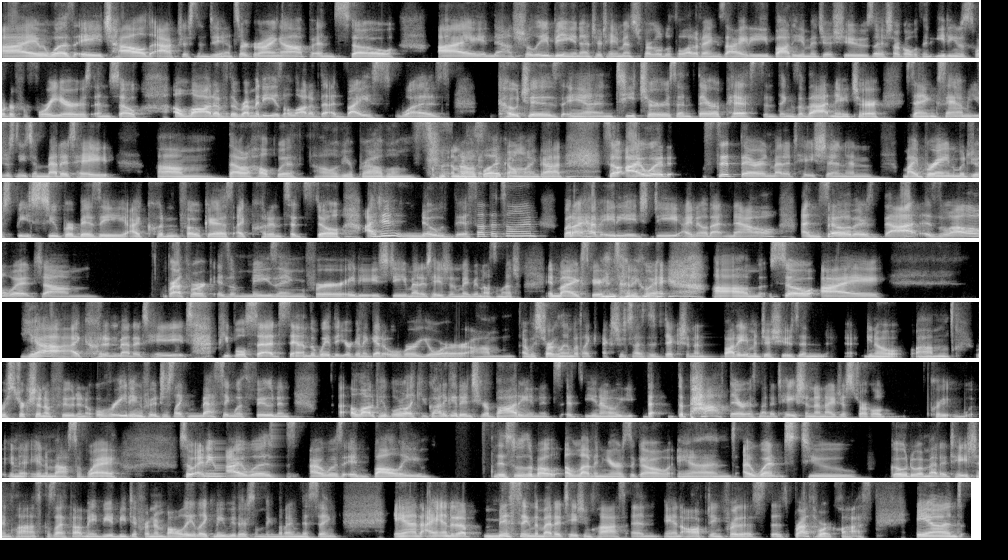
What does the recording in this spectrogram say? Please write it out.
I was a child actress and dancer growing up. And so I naturally, being in entertainment, struggled with a lot of anxiety, body image issues. I struggled with an eating disorder for four years. And so a lot of the remedies, a lot of the advice was coaches and teachers and therapists and things of that nature saying, Sam, you just need to meditate. Um, that'll help with all of your problems. and I was like, oh my God. So I would sit there in meditation and my brain would just be super busy. I couldn't focus. I couldn't sit still. I didn't know this at the time, but I have ADHD. I know that now. And so there's that as well, which um breath work is amazing for ADHD meditation, maybe not so much in my experience anyway. Um, so I, yeah, I couldn't meditate. People said, Sam, the way that you're going to get over your, um, I was struggling with like exercise addiction and body image issues and, you know, um, restriction of food and overeating food, just like messing with food. And a lot of people are like, you got to get into your body. And it's, it's, you know, the, the path there is meditation. And I just struggled great in a, in a massive way. So anyway, I was I was in Bali. This was about 11 years ago and I went to go to a meditation class because I thought maybe it'd be different in Bali, like maybe there's something that I'm missing. And I ended up missing the meditation class and and opting for this this breathwork class. And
